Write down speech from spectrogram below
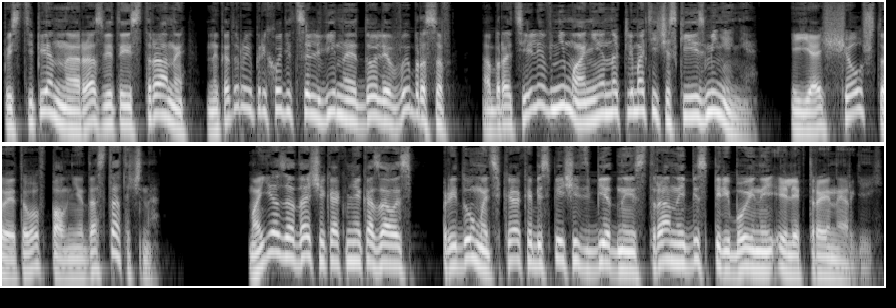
Постепенно развитые страны, на которые приходится львиная доля выбросов, обратили внимание на климатические изменения и я счел, что этого вполне достаточно. Моя задача, как мне казалось, придумать, как обеспечить бедные страны бесперебойной электроэнергией.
